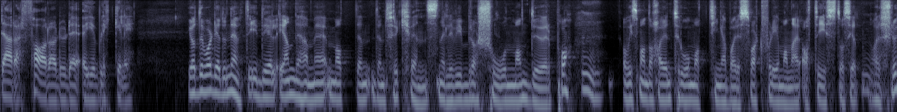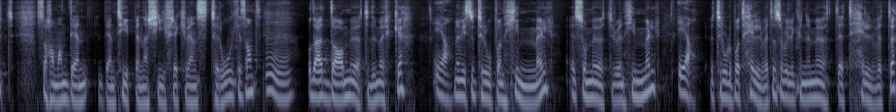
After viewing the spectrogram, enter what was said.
Der erfarer du det øyeblikkelig. Ja, det var det du nevnte i del én, det her med, med at den, den frekvensen eller vibrasjonen man dør på. Og hvis man da har en tro om at ting er bare svart fordi man er ateist og sier at nå er det slutt, så har man den, den type energifrekvens-tro. ikke sant? Og det er da møter du mørket. Ja. Men hvis du tror på en himmel, så møter du en himmel. Ja. Tror du på et helvete, så vil du kunne møte et helvete.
